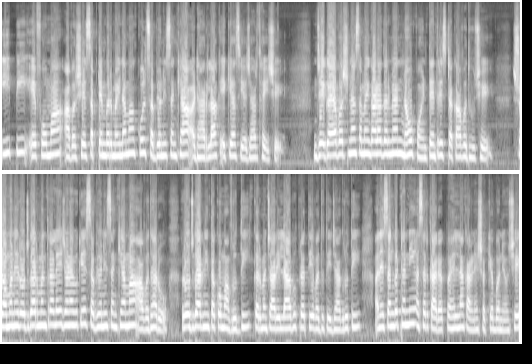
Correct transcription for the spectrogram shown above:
ઈપીએફઓમાં આ વર્ષે સપ્ટેમ્બર મહિનામાં કુલ સભ્યોની સંખ્યા અઢાર લાખ એક્યાસી હજાર થઈ છે જે ગયા વર્ષના સમયગાળા દરમિયાન નવ પોઈન્ટ તેત્રીસ ટકા વધુ છે શ્રમ અને રોજગાર મંત્રાલયે જણાવ્યું કે સભ્યોની સંખ્યામાં આ વધારો રોજગારની તકોમાં વૃદ્ધિ કર્મચારી લાભ પ્રત્યે વધતી જાગૃતિ અને સંગઠનની અસરકારક પહેલના કારણે શક્ય બન્યો છે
